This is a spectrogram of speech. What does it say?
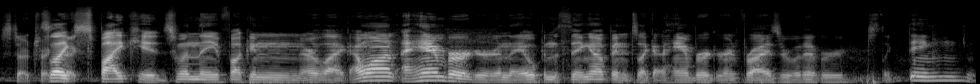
Star Trek. It's like tech. Spy Kids when they fucking are like, I want a hamburger, and they open the thing up and it's like a hamburger and fries or whatever. Just like ding.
